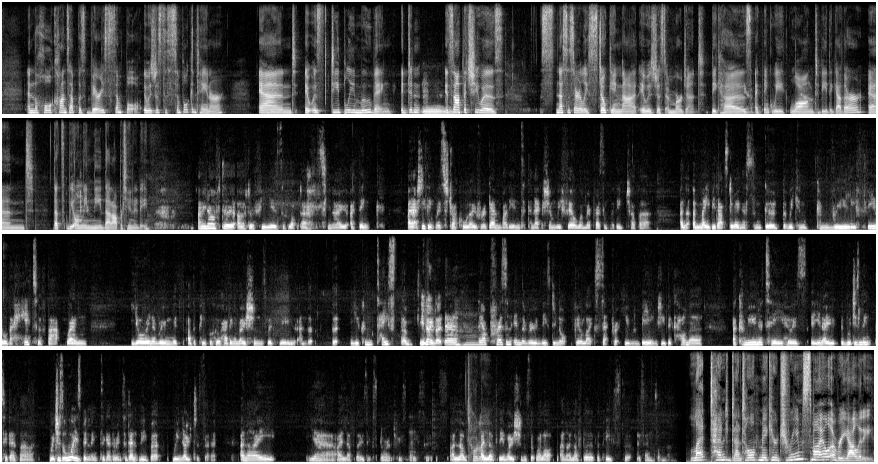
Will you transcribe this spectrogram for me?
and the whole concept was very simple. It was just a simple container mm. and it was deeply moving. It didn't it's mm. not that she was necessarily stoking that. It was just emergent because i think we long to be together and that's we only need that opportunity I mean, after after a few years of lockdowns, you know, I think I actually think we're struck all over again by the interconnection we feel when we're present with each other, and and maybe that's doing us some good. That we can can really feel the hit of that when you're in a room with other people who are having emotions with you, and that you can taste them. You know, that they're Mhm. they are present in the room. These do not feel like separate human beings. You become a a community who is, you know, which is linked together, which has always been linked together, incidentally, but we notice it. And I, yeah, I love those exploratory spaces. I love, Totally. I love the emotions that well up, and I love the the peace that descends on them. Let Tend Dental make your dream smile a reality.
